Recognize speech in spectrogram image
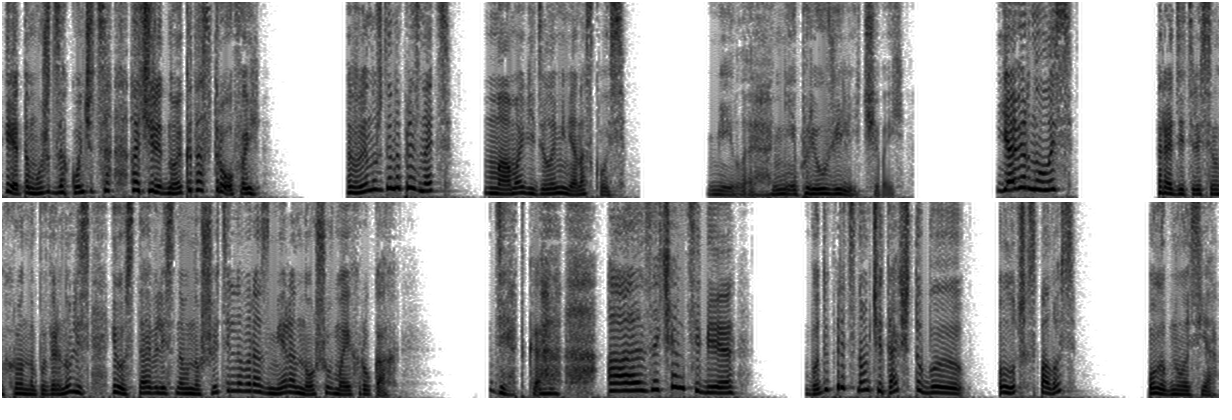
и это может закончиться очередной катастрофой». Вынуждена признать, мама видела меня насквозь. «Милая, не преувеличивай». «Я вернулась!» Родители синхронно повернулись и уставились на внушительного размера ношу в моих руках. «Детка, а зачем тебе...» «Буду перед сном читать, чтобы лучше спалось», — улыбнулась я.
